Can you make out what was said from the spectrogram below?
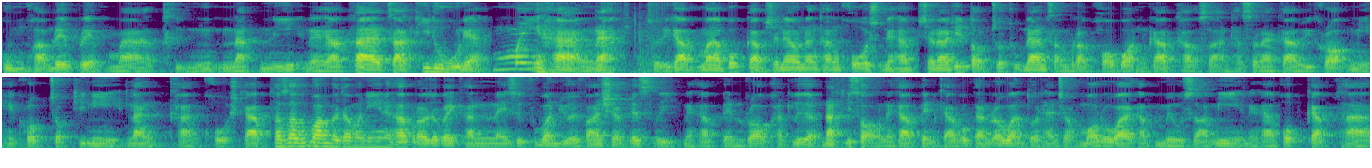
กลุ่มความได้เปรียบมาถึงนัดนี้นะครับ แต่จากที่ดูเนี่ยไม่ห่างนะ สวัสดีครับ มาพบกับช anel นั่งข้างโค้ชนะครับช anel ที่ตอบโจทย์ทุกด้านสำหรับคอบอลครับข่าวสารทัศนาการวิเคราะห์มีให้ครบจบที่นี่นั่งข้างโค้ชครับทัศนฟุตบอลประจำวันนี้นะครับเราจะไปกันในศึกฟุตบอลยูเอฟ่าแชมเปี้ยนส์ลีกนะครับเป็นรอบคัดเลือกนัดที่2นะครับเป็นการพบกันระหว่างตัวแทนจากมอลโดวาครับมิลซามีนะครับพบกับทาง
